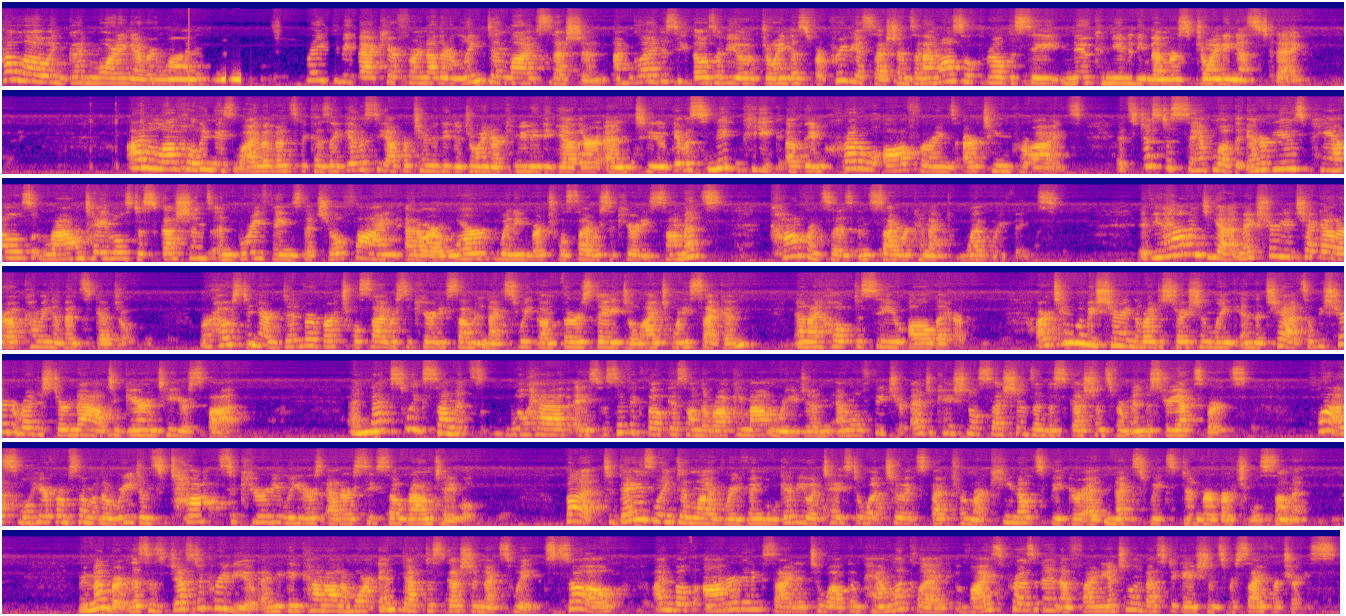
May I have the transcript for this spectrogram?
Hello and good morning, everyone. It's great to be back here for another LinkedIn Live session. I'm glad to see those of you who have joined us for previous sessions, and I'm also thrilled to see new community members joining us today. I love holding these live events because they give us the opportunity to join our community together and to give a sneak peek of the incredible offerings our team provides. It's just a sample of the interviews, panels, roundtables, discussions, and briefings that you'll find at our award winning virtual cybersecurity summits, conferences, and CyberConnect web briefings. If you haven't yet, make sure you check out our upcoming event schedule. We're hosting our Denver Virtual Cybersecurity Summit next week on Thursday, July 22nd, and I hope to see you all there. Our team will be sharing the registration link in the chat, so be sure to register now to guarantee your spot. And next week's summits will have a specific focus on the Rocky Mountain region and will feature educational sessions and discussions from industry experts. Plus, we'll hear from some of the region's top security leaders at our CISO roundtable. But today's LinkedIn Live briefing will give you a taste of what to expect from our keynote speaker at next week's Denver Virtual Summit. Remember, this is just a preview, and you can count on a more in depth discussion next week. So, I'm both honored and excited to welcome Pamela Clegg, Vice President of Financial Investigations for CipherTrace.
